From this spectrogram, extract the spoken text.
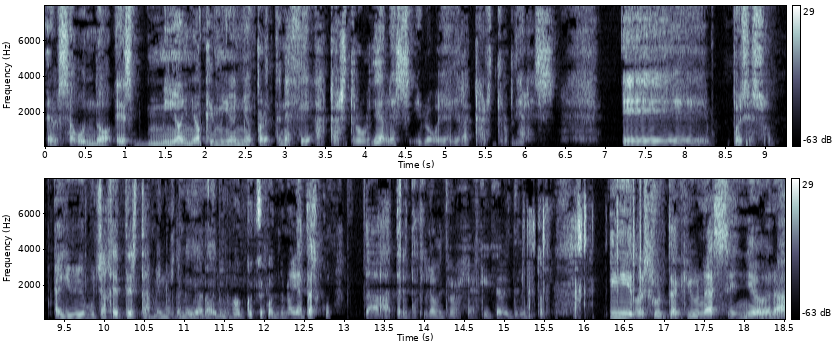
el segundo es Mioño, que Mioño pertenece a Castro Urdiales, y luego ya llega Castro Urdiales. Eh, pues eso, Allí vive mucha gente, está a menos de media hora de Bilbao en coche cuando no hay atasco, está a 30 kilómetros, o sea, 15, 20 minutos. Y resulta que una señora,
